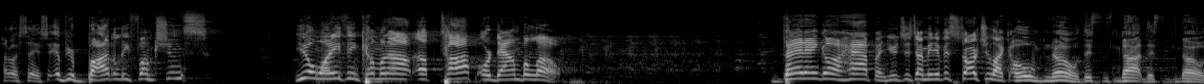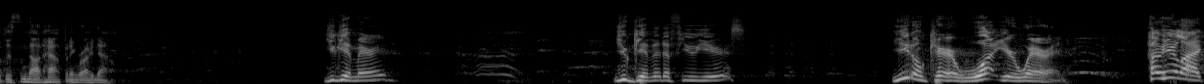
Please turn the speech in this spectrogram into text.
how do I say this? Of your bodily functions. You don't want anything coming out up top or down below. That ain't gonna happen. You're just, I mean, if it starts, you're like, oh no, this is not, this is, no, this is not happening right now. You get married, you give it a few years, you don't care what you're wearing. I mean, you're like,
